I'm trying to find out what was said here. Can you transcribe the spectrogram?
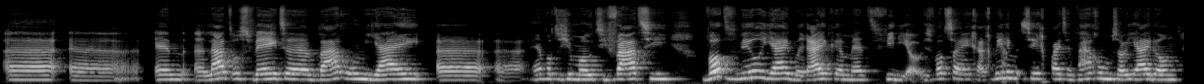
Eh, eh, en laat ons weten waarom jij, hè, wat is je motivatie? Wat wil jij bereiken met video? Dus wat zou je graag willen met zichtbaarheid en waarom zou jij dan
